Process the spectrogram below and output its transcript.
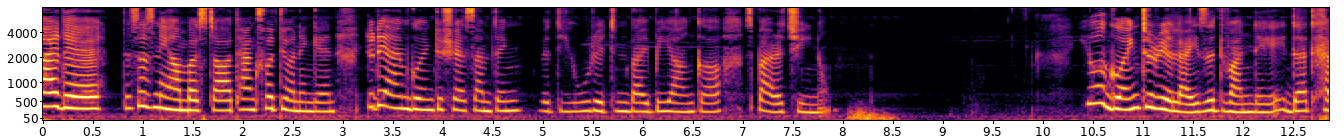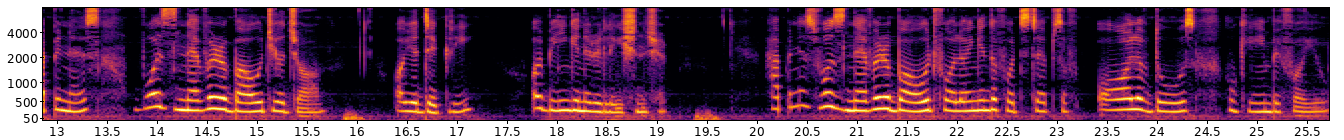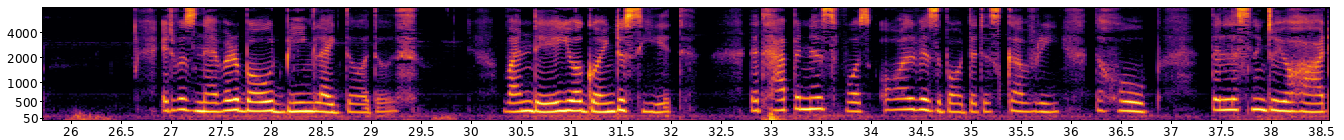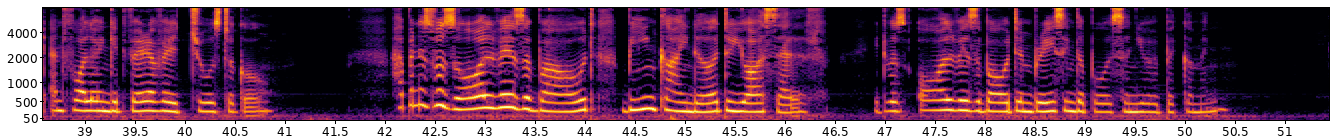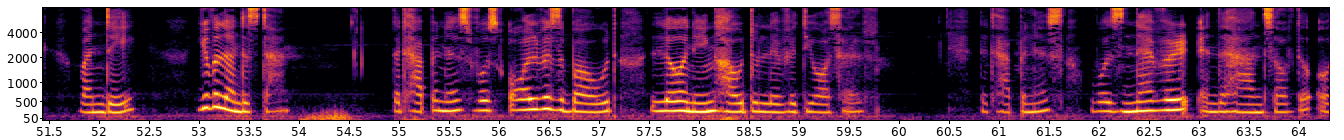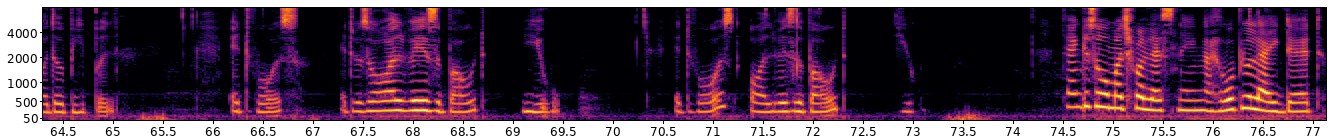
Hi there, this is Nihamba Star. Thanks for tuning in. Today I am going to share something with you written by Bianca Sparacino. You are going to realize it one day that happiness was never about your job or your degree or being in a relationship. Happiness was never about following in the footsteps of all of those who came before you. It was never about being like the others. One day you are going to see it. That happiness was always about the discovery, the hope, the listening to your heart and following it wherever it chose to go. Happiness was always about being kinder to yourself. It was always about embracing the person you were becoming. One day, you will understand that happiness was always about learning how to live with yourself that happiness was never in the hands of the other people. It was, it was always about you. It was always about you. Thank you so much for listening. I hope you liked it.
